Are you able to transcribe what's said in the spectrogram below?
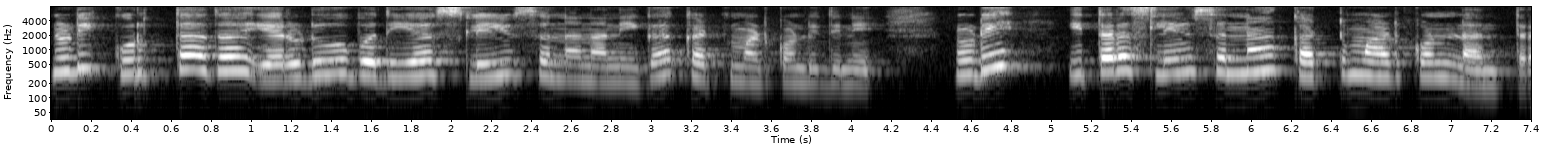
ನೋಡಿ, ಕುರ್ತಾದ ಎರಡೂ ಬದಿಯ ಸ್ಲೀವ್ಸನ್ನು ನಾನೀಗ ಕಟ್ ಮಾಡ್ಕೊಂಡಿದ್ದೀನಿ. ನೋಡಿ, ಈ ಥರ ಸ್ಲೀವ್ಸನ್ನು ಕಟ್ ಮಾಡ್ಕೊಂಡ ನಂತರ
